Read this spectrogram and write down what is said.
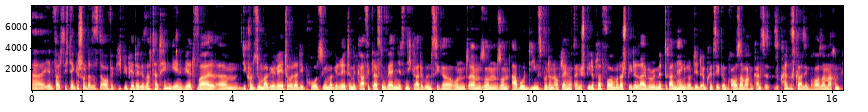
äh, jedenfalls, ich denke schon, dass es da auch wirklich, wie Peter gesagt hat, hingehen wird, weil ähm, die Consumer-Geräte oder die Prosumer-Geräte mit Grafikleistung werden jetzt nicht gerade günstiger und ähm, so ein, so ein Abo-Dienst, wo dann auch gleich noch deine Spieleplattform oder Spiele-Library mit dranhängt und die du im Prinzip im Browser machen kannst, du kannst es quasi im Browser machen,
